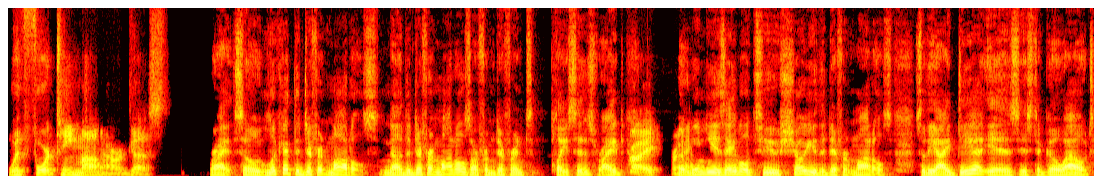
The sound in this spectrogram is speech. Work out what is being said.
with 14 mile an hour gusts. Right. So look at the different models. Now, the different models are from different places, right? Right, But Windy is able to show you the different models. So the idea is is to go out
